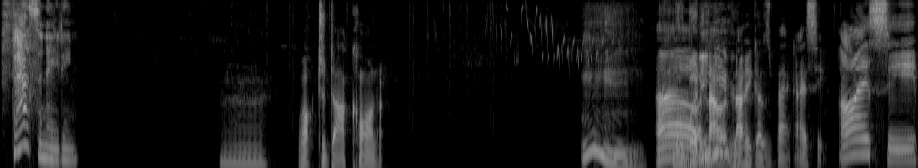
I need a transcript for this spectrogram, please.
Fascinating. Uh, walk to dark corner. Hmm. Oh, Nobody now here. now he goes back. I see. I see.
